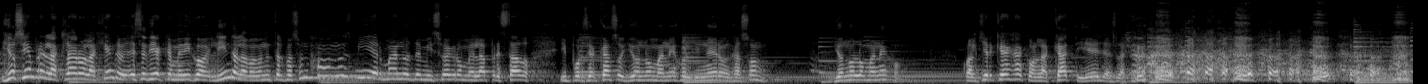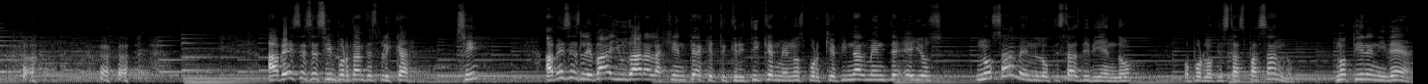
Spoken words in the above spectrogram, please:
yo siempre le aclaro a la gente, ese día que me dijo, linda la vagoneta del pastor, no, no es mi hermano, es de mi suegro, me la ha prestado. Y por si acaso yo no manejo el dinero en Jasón, yo no lo manejo. Cualquier queja con la Katy, ella es la que... A veces es importante explicar, ¿sí? a veces le va a ayudar a la gente a que te critiquen menos porque finalmente ellos no saben lo que estás viviendo o por lo que estás pasando. No tienen idea.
